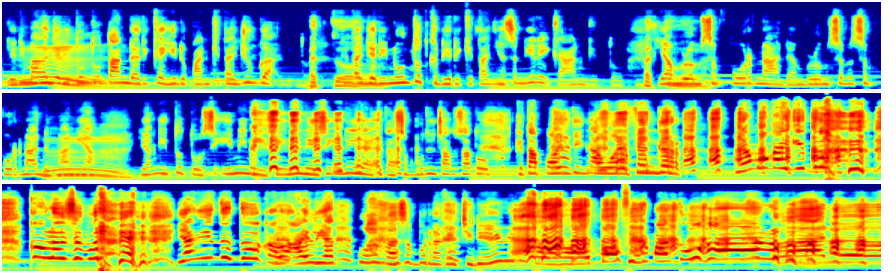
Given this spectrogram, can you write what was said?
jadi malah jadi Hmm. tuntutan dari kehidupan kita juga gitu Betul. kita jadi nuntut ke diri kitanya sendiri kan gitu Betul. yang belum sempurna dan belum se- sempurna dengan yang Hmm. yang itu tuh si ini nih si ini nih si ini nih kita sebutin satu-satu kita pointing our finger yang mau kayak gitu kok belum sempurna yang itu tuh kalau I lihat wah nggak sempurna kayak Cidewi nih kalau ngomong firman Tuhan Waduh.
